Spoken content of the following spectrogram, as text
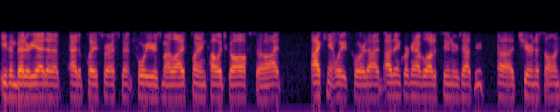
even better yet, at a at a place where I spent four years of my life playing college golf. So I I can't wait for it. I I think we're gonna have a lot of Sooners out there uh, cheering us on.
